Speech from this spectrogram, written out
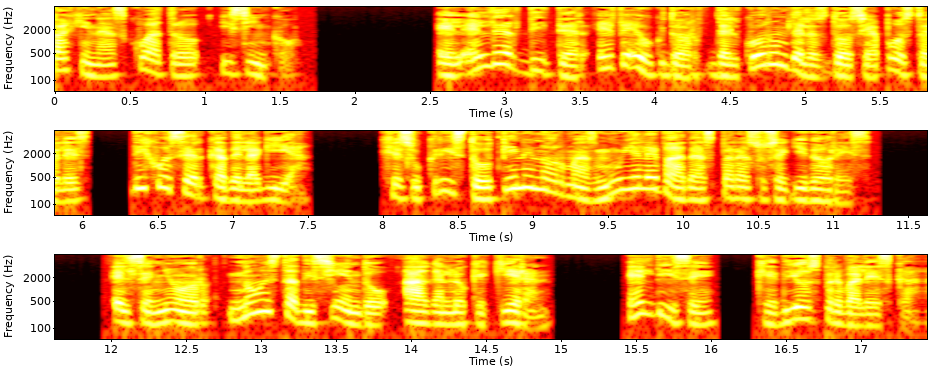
páginas 4 y 5. El elder Dieter F. Uchtdorf del Quórum de los Doce Apóstoles dijo acerca de la guía, Jesucristo tiene normas muy elevadas para sus seguidores. El Señor no está diciendo hagan lo que quieran. Él dice que Dios prevalezca.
